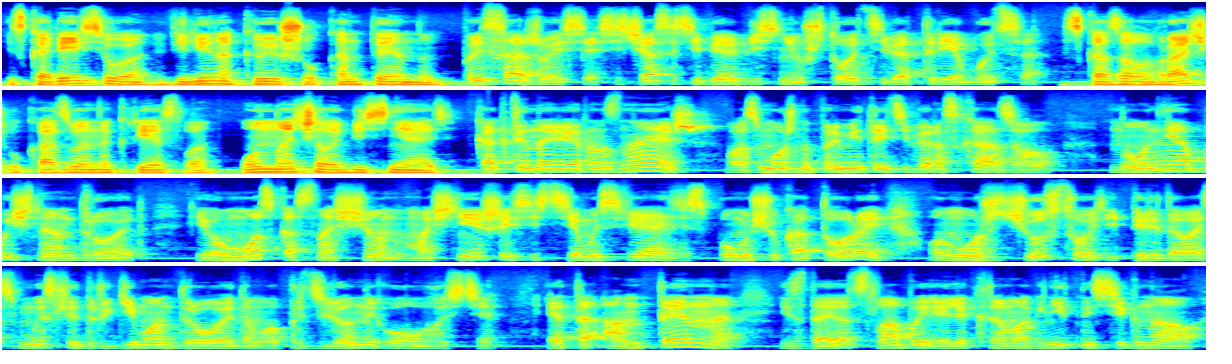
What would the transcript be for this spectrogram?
и, скорее всего, вели на крышу, к антеннам. Присаживайся, сейчас я тебе объясню, что от тебя требуется. Сказал врач, указывая на кресло. Он начал объяснять. Как ты, наверное, знаешь, возможно, Прометей тебе рассказывал, но он не обычный андроид. Его мозг оснащен мощнейшей системой связи, с помощью которой он может чувствовать и передавать мысли другим андроидам в определенной области. Эта антенна издает слабый электромагнитный сигнал,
